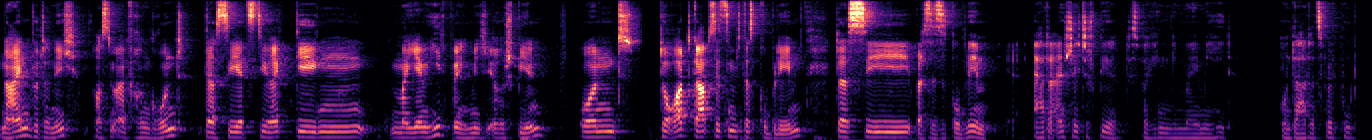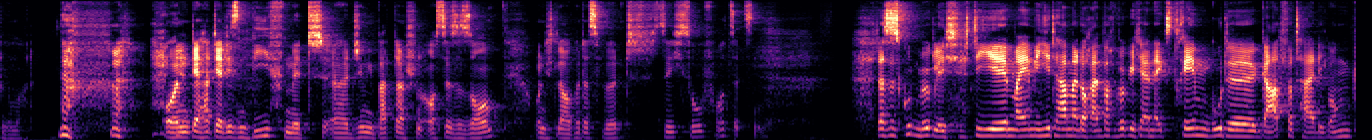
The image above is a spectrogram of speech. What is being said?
Nein, wird er nicht. Aus dem einfachen Grund, dass sie jetzt direkt gegen Miami Heat, wenn ich mich irre, spielen. Und dort gab es jetzt nämlich das Problem, dass sie. Was ist das Problem? Er hatte ein schlechtes Spiel. Das war gegen die Miami Heat. Und da hat er zwölf Punkte gemacht. und der hat ja diesen Beef mit äh, Jimmy Butler schon aus der Saison. Und ich glaube, das wird sich so fortsetzen. Das ist gut möglich. Die Miami Heat haben ja doch einfach wirklich eine extrem gute Guard-Verteidigung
